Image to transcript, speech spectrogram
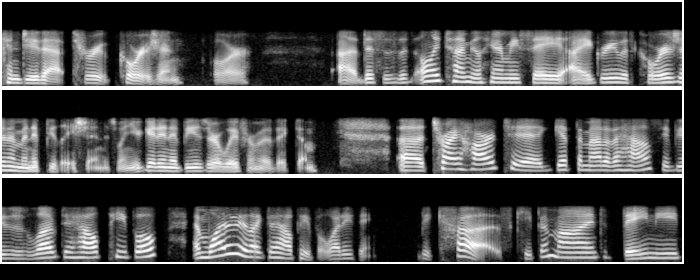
can do that through coercion or uh, this is the only time you'll hear me say I agree with coercion and manipulation is when you're getting an abuser away from a victim. Uh, try hard to get them out of the house. The abusers love to help people. And why do they like to help people? What do you think? Because keep in mind, they need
